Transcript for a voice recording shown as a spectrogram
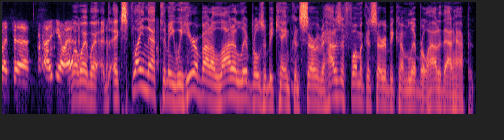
but uh, I, you know, well, wait, wait. Explain that to me. We hear about a lot of liberals who became conservative. How does a former conservative become liberal? How did that happen?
